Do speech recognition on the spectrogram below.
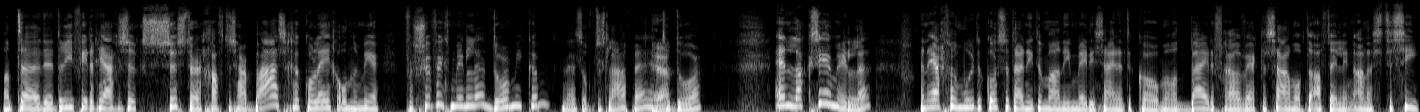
Want de 43-jarige zu- zuster gaf dus haar bazige collega onder meer versuffingsmiddelen, dormicum, dat is om te slapen, hè, ja. door. En laxeermiddelen. En erg veel moeite kost het haar niet om aan die medicijnen te komen. Want beide vrouwen werkten samen op de afdeling anesthesie.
